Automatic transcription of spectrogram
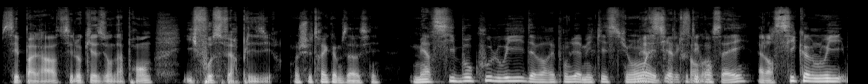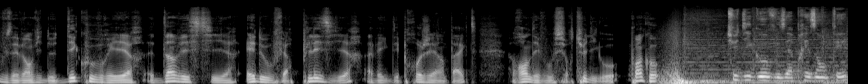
c'est pas grave, c'est l'occasion d'apprendre. Il faut se faire plaisir. Moi, je suis très comme ça aussi. Merci beaucoup Louis d'avoir répondu à mes questions et pour tous tes conseils. Alors si comme Louis, vous avez envie de découvrir, d'investir et de vous faire plaisir avec des projets impact, rendez-vous sur tudigo.co. Tudigo vous a présenté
